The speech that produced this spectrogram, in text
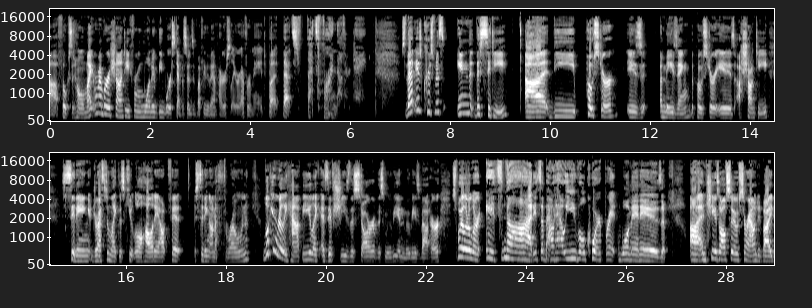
Uh, folks at home might remember Ashanti from one of the worst episodes of Buffy the Vampire Slayer ever made, but that's that's for another day. So that is Christmas in the City. Uh, the poster is amazing. The poster is Ashanti sitting dressed in like this cute little holiday outfit, sitting on a throne, looking really happy, like as if she's the star of this movie and the movie is about her. Spoiler alert, it's not. It's about how evil corporate woman is. Uh, and she is also surrounded by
